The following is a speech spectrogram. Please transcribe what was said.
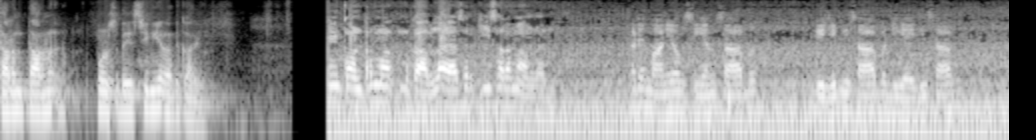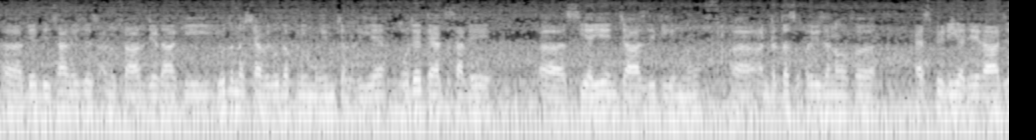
ਤਰਨਤਾਰਨ ਪੁਲਿਸ ਦੇ ਸੀਨੀਅਰ ਅਧਿਕਾਰੀ। ਐਨਕਾਊਂਟਰ ਮ- ਮੁਕਾਬਲਾ ਆਇਆ ਸਰ। ਕੀ ਸਾਰਾ ਮਾਮਲਾ ਜੀ? ਸਾਡੇ ਮਾਨਯੋਗ ਸੀਐਮ ਸਾਹਿਬ ਡੀਜੀਪੀ ਸਾਹਿਬ ਡੀਆਈਜੀ ਸਾਹਿਬ ਦੇ ਦਿਸ਼ਾ ਨਿਰਦੇਸ਼ ਅਨੁਸਾਰ ਜਿਹੜਾ ਕਿ ਯੁੱਧ ਨਸ਼ਾ ਵਿਰੁੱਧ ਆਪਣੀ ਮੁਹਿੰਮ ਚੱਲ ਰਹੀ ਹੈ ਉਹਦੇ ਤਹਿਤ ਸਾਡੇ ਸੀਆਈਏ ਇੰਚਾਰਜ ਦੀ ਟੀਮ ਨੂੰ under the supervision of SPD Ajay Raj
